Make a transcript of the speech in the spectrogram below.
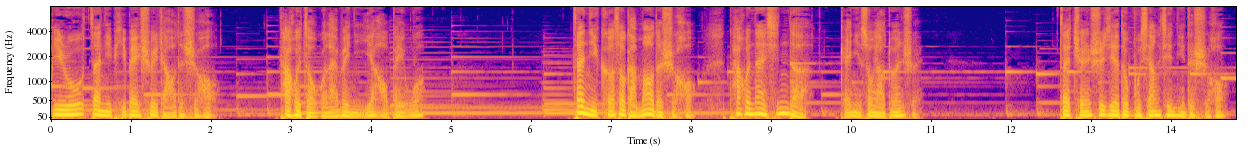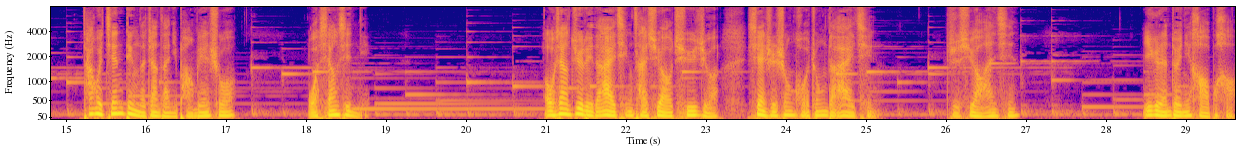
比如在你疲惫睡着的时候，他会走过来为你掖好被窝；在你咳嗽感冒的时候，他会耐心的给你送药端水；在全世界都不相信你的时候，他会坚定的站在你旁边说：“我相信你。”偶像剧里的爱情才需要曲折，现实生活中的爱情只需要安心。一个人对你好不好，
